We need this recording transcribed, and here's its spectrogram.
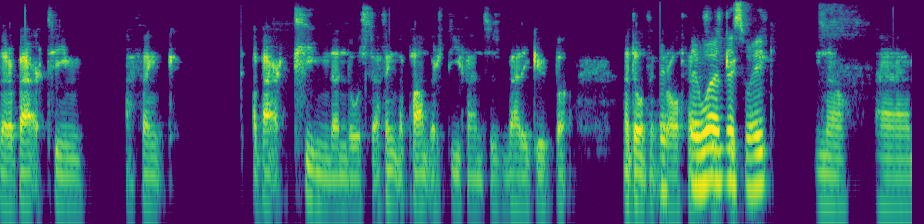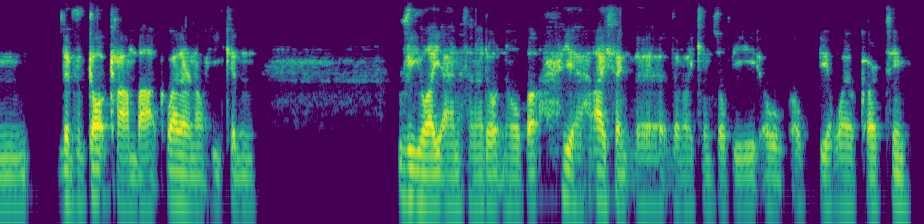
they're a better team. I think a better team than those. I think the Panthers' defense is very good, but I don't think their offense. They weren't this week. No, um, they've got Cam back. Whether or not he can relight anything, I don't know. But yeah, I think the the Vikings will be will, will be a wild card team.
